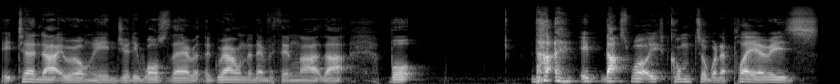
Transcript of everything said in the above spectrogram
It turned out he was only injured. He was there at the ground and everything like that. But that that's what it's come to when a player is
